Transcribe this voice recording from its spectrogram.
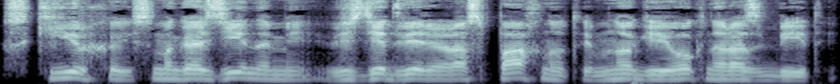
с кирхой, с магазинами, везде двери распахнуты, многие окна разбиты.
